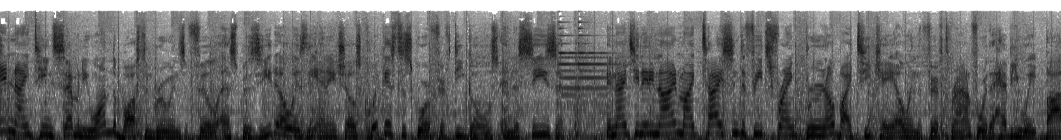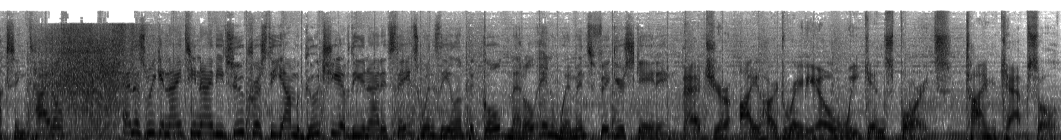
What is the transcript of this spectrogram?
In 1971, the Boston Bruins' Phil Esposito is the NHL's quickest to score 50 goals in a season. In 1989, Mike Tyson defeats Frank Bruno by TKO in the fifth round for the heavyweight boxing title. And this week in 1992, Kristi Yamaguchi of the United States wins the Olympic gold medal in women's figure skating. That's your iHeartRadio Weekend Sports Time Capsule.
